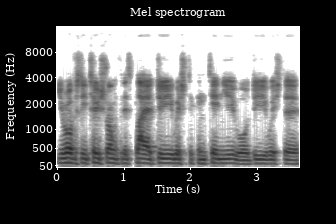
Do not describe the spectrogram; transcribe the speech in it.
You're obviously too strong for this player. Do you wish to continue, or do you wish to?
